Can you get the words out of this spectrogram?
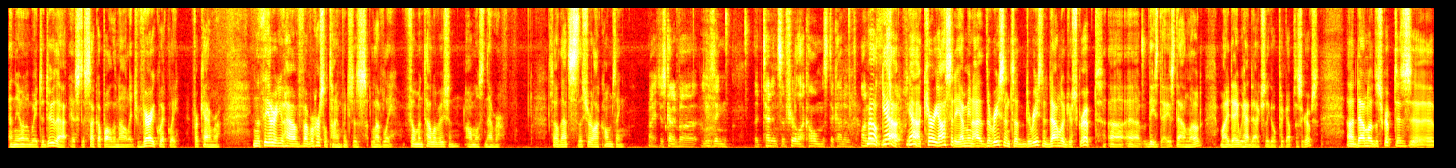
And the only way to do that is to suck up all the knowledge very quickly for camera. In the theater, you have a rehearsal time, which is lovely. Film and television, almost never. So that's the Sherlock Holmes thing. Right, just kind of uh, using the tenets of Sherlock Holmes to kind of Well, the yeah, script. yeah, curiosity. I mean, I, the reason to the reason to download your script uh, uh, these days, download. My day, we had to actually go pick up the scripts. Uh, download the script is uh,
